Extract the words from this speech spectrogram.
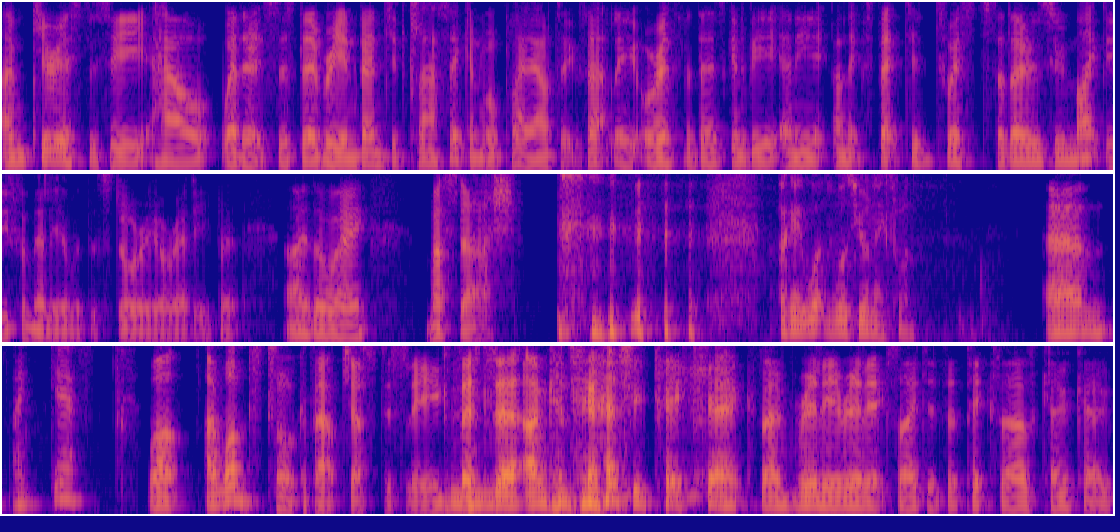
I'm curious to see how whether it's just a reinvented classic and will play out exactly, or if there's going to be any unexpected twists for those who might be familiar with the story already. But either way, mustache. okay, what, what's your next one? Um, I guess. Well, I want to talk about Justice League, but uh, I'm going to actually pick because I'm really, really excited for Pixar's Coco.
